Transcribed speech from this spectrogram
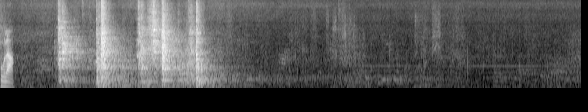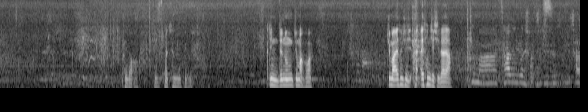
考啦嗯，蛮清楚给你。肯定你这弄就麻烦吧？就买一桶解，还一桶解气的呀？就嘛差的有点。你查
